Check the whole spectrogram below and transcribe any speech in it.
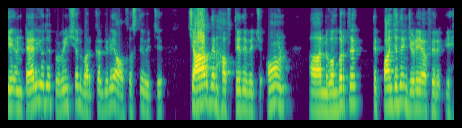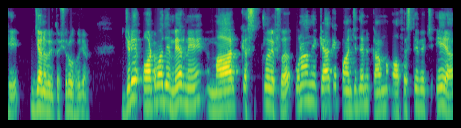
ਕਿ ontario ਦੇ ਪ੍ਰੋਵਿੰਸ਼ੀਅਲ ਵਰਕਰ ਜਿਹੜੇ ਆ ਆਫਿਸ ਦੇ ਵਿੱਚ 4 ਦਿਨ ਹਫ਼ਤੇ ਦੇ ਵਿੱਚ ਆਉਣ ਨਵੰਬਰ ਤੇ ਤੇ 5 ਦਿਨ ਜਿਹੜੇ ਆ ਫਿਰ ਇਹ ਜਨਵਰੀ ਤੋਂ ਸ਼ੁਰੂ ਹੋ ਜਾਣ। ਜਿਹੜੇ ਆਟਵਾ ਦੇ ਮੇਅਰ ਨੇ ਮਾਰਕ ਸਟਲਿਫ ਉਹਨਾਂ ਨੇ ਕਿਹਾ ਕਿ 5 ਦਿਨ ਕੰਮ ਆਫਿਸ ਦੇ ਵਿੱਚ ਇਹ ਆ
